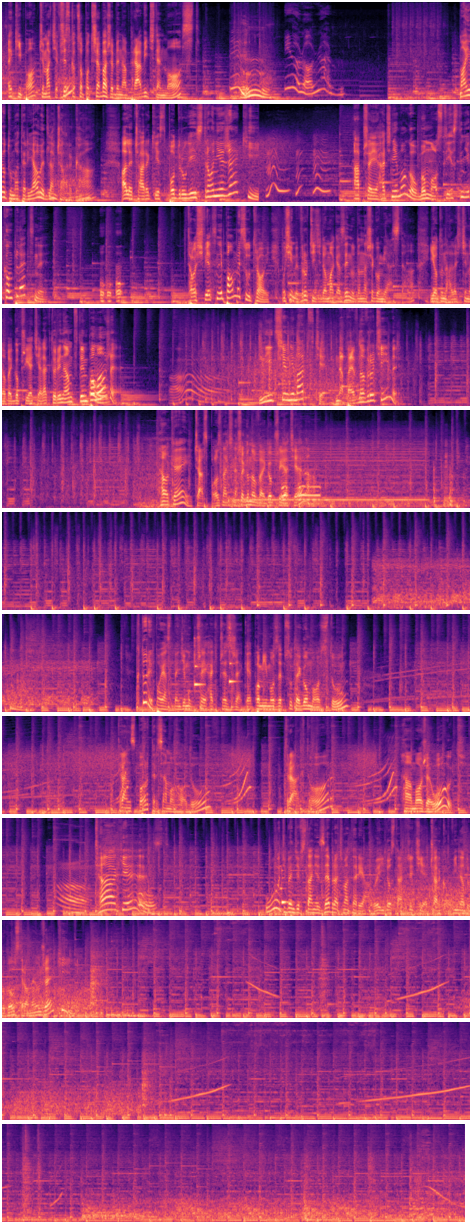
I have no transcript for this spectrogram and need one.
Ekipo, czy macie wszystko, co potrzeba, żeby naprawić ten most? Mają tu materiały dla czarka, ale czarek jest po drugiej stronie rzeki. A przejechać nie mogą, bo most jest niekompletny. To świetny pomysł, Troj. Musimy wrócić do magazynu do naszego miasta i odnaleźć nowego przyjaciela, który nam w tym pomoże. Nic się nie martwcie, na pewno wrócimy. Okej, czas poznać naszego nowego przyjaciela. Pojazd będzie mógł przejechać przez rzekę pomimo zepsutego mostu? Transporter samochodów? Traktor? A może łódź? Tak jest! Łódź będzie w stanie zebrać materiały i dostarczyć je czarkowi na drugą stronę rzeki.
